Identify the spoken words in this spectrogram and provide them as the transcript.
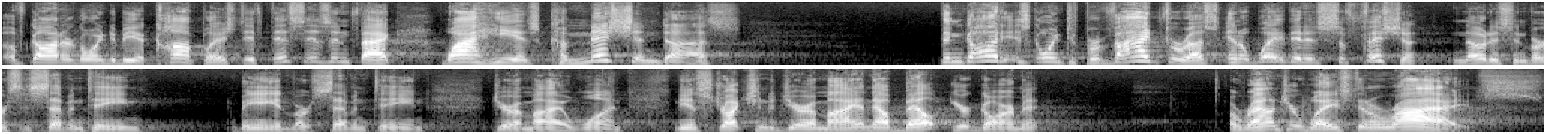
of God are going to be accomplished, if this is in fact why He has commissioned us, then God is going to provide for us in a way that is sufficient. Notice in verses 17, being in verse 17, Jeremiah 1. The instruction to Jeremiah now belt your garment around your waist and arise.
